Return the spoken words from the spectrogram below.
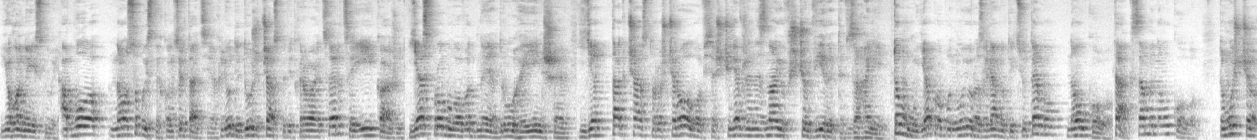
його не існує. Або на особистих консультаціях люди дуже часто відкривають серце і кажуть: Я спробував одне, друге, інше. Я так часто розчаровувався, що я вже не знаю, в що вірити взагалі. Тому я пропоную розглянути цю тему науково. Так, саме науково. Тому що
